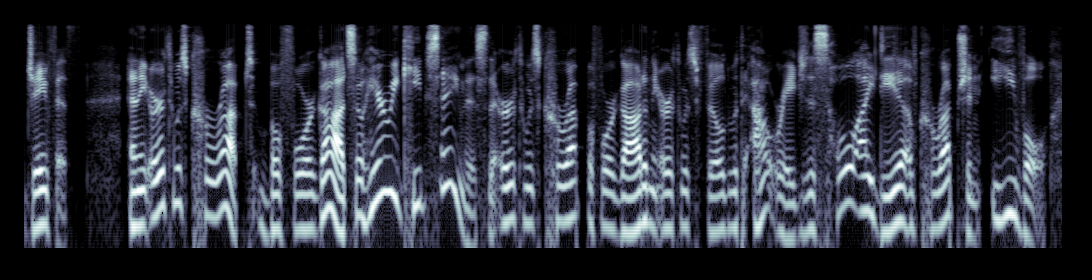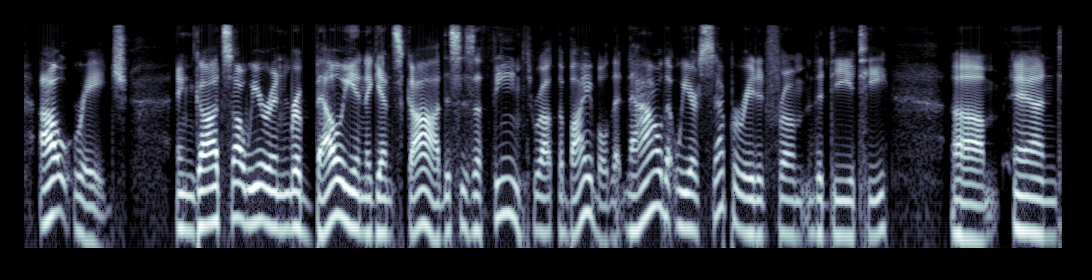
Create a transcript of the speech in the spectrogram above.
Japheth and the earth was corrupt before God. So here we keep saying this. The earth was corrupt before God, and the earth was filled with outrage. This whole idea of corruption, evil, outrage. And God saw we are in rebellion against God. This is a theme throughout the Bible that now that we are separated from the deity, um, and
